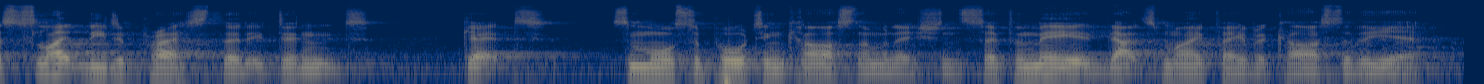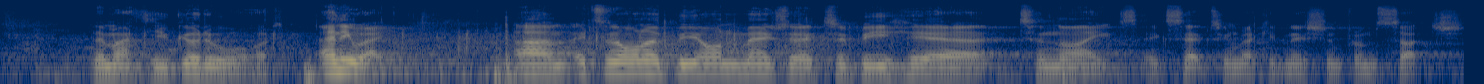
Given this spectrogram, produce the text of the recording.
slightly depressed that it didn't get some more supporting cast nominations. So for me, that's my favourite cast of the year, the Matthew Goode Award. Anyway, um, it's an honour beyond measure to be here tonight, accepting recognition from such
